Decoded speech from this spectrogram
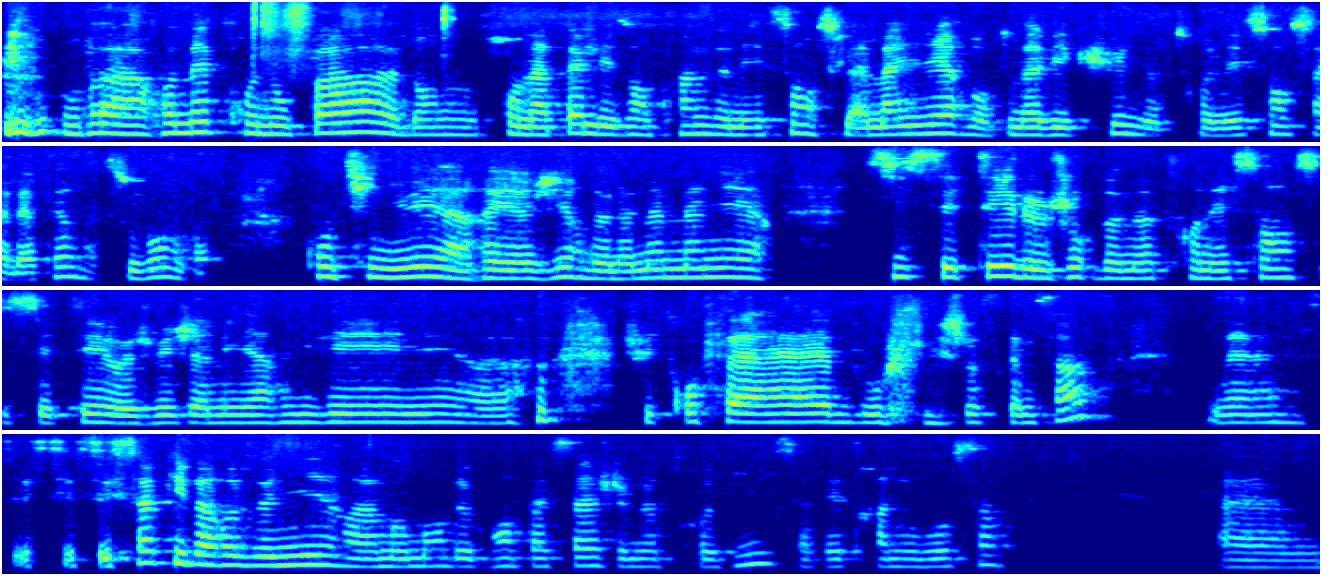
on, va remettre nos pas dans ce qu'on appelle les empreintes de naissance. La manière dont on a vécu notre naissance à la Terre, bah, souvent, on va continuer à réagir de la même manière si c'était le jour de notre naissance, si c'était euh, je vais jamais y arriver, euh, je suis trop faible ou des choses comme ça, c'est ça qui va revenir à un moment de grand passage de notre vie, ça va être à nouveau ça. Euh,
